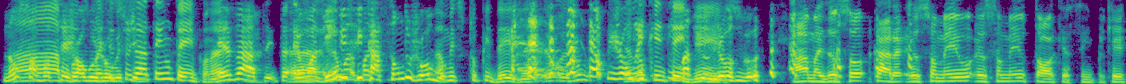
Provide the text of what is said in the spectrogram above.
Não só Ah, você putz, joga o mas jogo isso e já tem um tempo, né? Exato. Então, é, uma É, gamificação do jogo. É uma estupidez, né? Eu, eu É o jogo eu nunca em cima entendi do isso. jogo. Ah, mas eu sou, cara, eu sou meio, eu sou meio toque assim, porque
